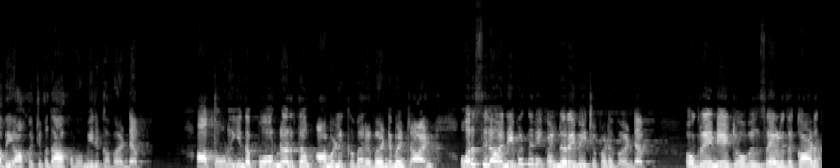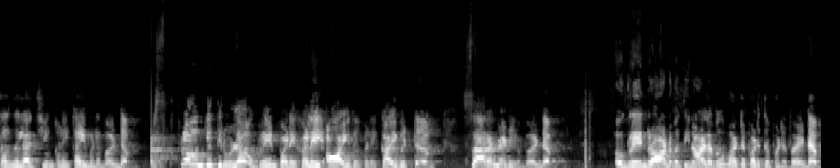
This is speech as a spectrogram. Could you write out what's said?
அதை அகற்றுவதாகவும் இருக்க வேண்டும். அத்தோடு இந்த போர் நிறுத்தம் அமலுக்கு வர வேண்டுமென்றால் ஒரு சில நிபந்தனைகள் நிறைவேற்றப்பட வேண்டும். உக்ரைன் நேட்டோவில் சேர்வதற்கான தனது லட்சியங்களை கைவிட வேண்டும். பிராந்தியத்தில் உள்ள உக்ரைன் படைகளை ஆயுதங்களை கைவிட்டு சரணடைய வேண்டும். உக்ரைன் இராணுவத்தின் அளவு மட்டுப்படுத்தப்பட வேண்டும்.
